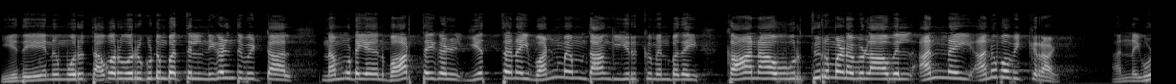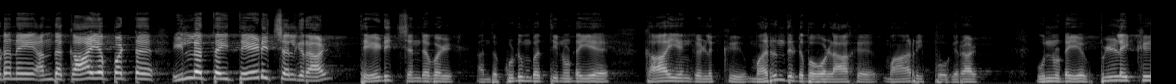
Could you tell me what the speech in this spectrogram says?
ஏதேனும் ஒரு தவறு ஒரு குடும்பத்தில் நிகழ்ந்துவிட்டால் நம்முடைய வார்த்தைகள் எத்தனை வன்மம் தாங்கி இருக்கும் என்பதை கானாவூர் திருமண விழாவில் அன்னை அனுபவிக்கிறாள். அன்னை உடனே அந்த காயப்பட்ட இல்லத்தை தேடிச் செல்கிறாள். தேடிச் சென்றவள் அந்த குடும்பத்தினுடைய காயங்களுக்கு மருந்திடுபவளாக மாறிப் போகிறாள். உன்னுடைய பிள்ளைக்கு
